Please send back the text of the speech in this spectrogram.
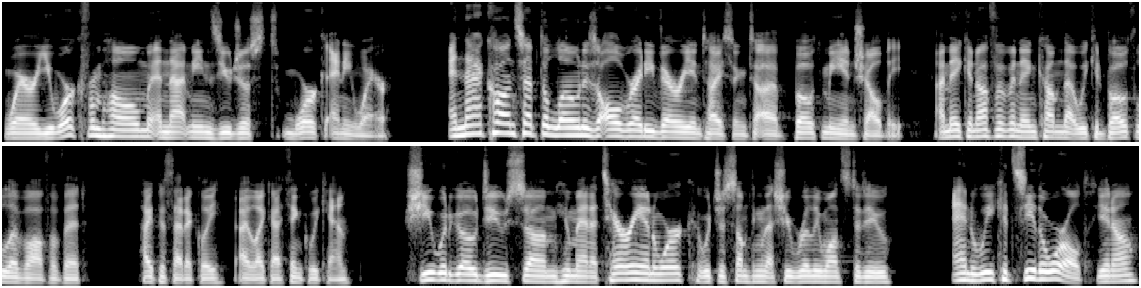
where you work from home and that means you just work anywhere. And that concept alone is already very enticing to uh, both me and Shelby. I make enough of an income that we could both live off of it. Hypothetically, I like I think we can. She would go do some humanitarian work, which is something that she really wants to do, and we could see the world, you know?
